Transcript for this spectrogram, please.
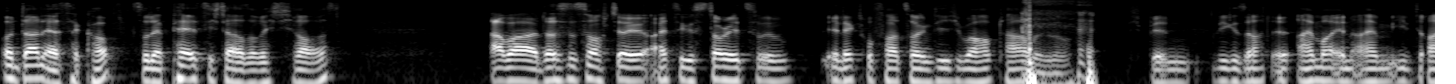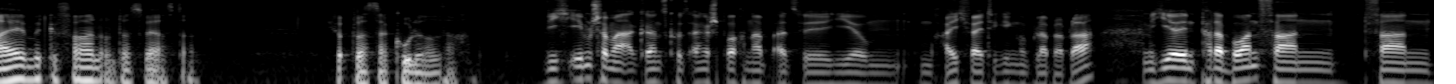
Und dann erst der Kopf. So, der pellt sich da so richtig raus. Aber das ist auch die einzige Story zu Elektrofahrzeugen, die ich überhaupt habe. So. Ich bin, wie gesagt, einmal in einem i3 mitgefahren und das wär's dann. Ich glaube, du hast da coolere Sachen wie ich eben schon mal ganz kurz angesprochen habe, als wir hier um, um Reichweite gingen und bla bla bla. Hier in Paderborn fahren, fahren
